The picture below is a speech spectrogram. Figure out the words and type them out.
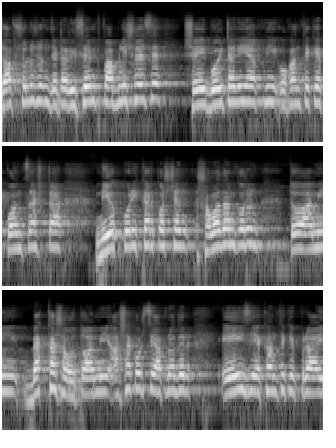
জব সলিউশন যেটা রিসেন্ট পাবলিশ হয়েছে, সেই বইটা নিয়ে আপনি ওখান থেকে পঞ্চাশটা নিয়োগ পরীক্ষার কোশ্চেন সমাধান করুন। তো আমি ব্যাখ্যা সহ তো আমি আশা করছি আপনাদের এই যে এখান থেকে প্রায়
